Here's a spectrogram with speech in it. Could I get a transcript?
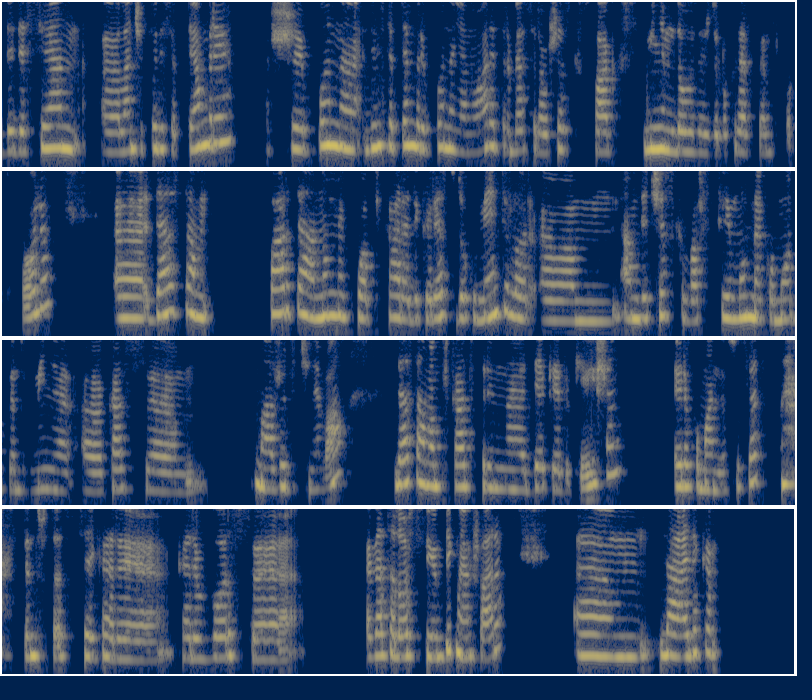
de desen uh, la început de septembrie și până, din septembrie până ianuarie trebuia să reușesc să fac minim 20 de lucrări pentru portofoliu. De asta partea anume cu aplicarea, adică restul documentelor, um, am decis că va fi mult mai comod pentru mine uh, ca să mă ajute cineva. De asta am aplicat prin uh, DEC Education. Îi recomand în suflet pentru toți cei care, care vor să viața lor să fie un pic mai ușoară. Um, da, adică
